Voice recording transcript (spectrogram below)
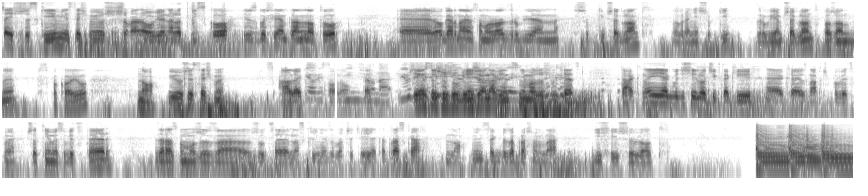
Cześć wszystkim, jesteśmy już w Szymanowie na lotnisku. Już zgłosiłem plan lotu. E, ogarnąłem samolot, zrobiłem szybki przegląd. Dobra, nie szybki. Zrobiłem przegląd porządny, w spokoju. No, i już jesteśmy z Alex. Ja już jestem Oną, tak. uwięziona. Już, Ty jesteś już uwięziona, mogę więc wyjść. nie możesz uciec. Tak, no i jakby dzisiaj locik taki e, krajoznawczy, powiedzmy, przetniemy sobie CTR. Zaraz wam może zarzucę na screenie, zobaczycie jaka traska. No, więc jakby zapraszam na dzisiejszy lot. O,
